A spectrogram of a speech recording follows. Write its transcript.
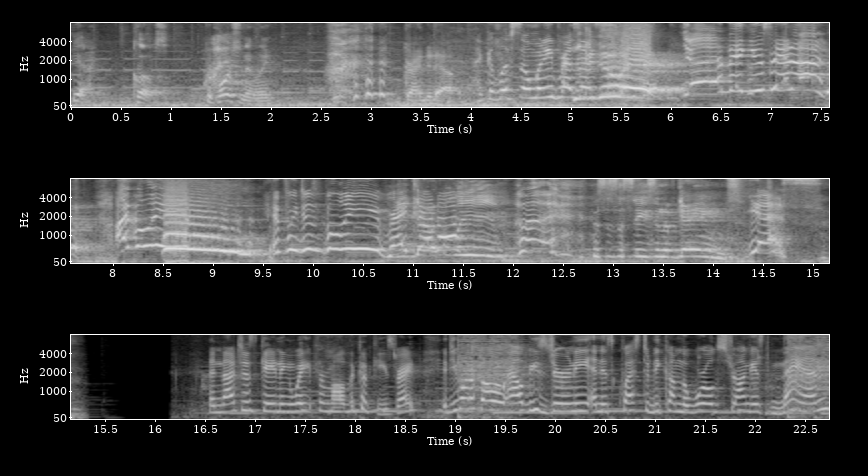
Yeah, close. Proportionately. Grind it out. I could lift so many presents. You can do it! Yeah, season of games. Yes. And not just gaining weight from all the cookies, right? If you want to follow Albie's journey and his quest to become the world's strongest man,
